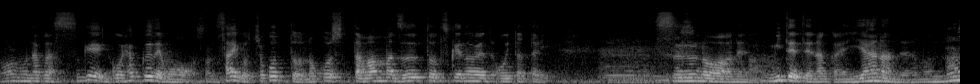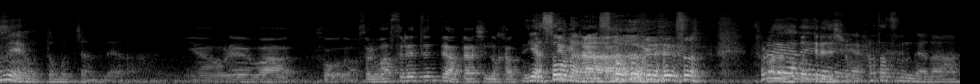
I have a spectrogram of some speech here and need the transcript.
俺もなんかすげえ500でもその最後ちょこっと残したまんまずっと机の上に置いてあったりするのはねうん見ててなんか嫌なんだよな。もう飲めよって思っちゃうんだよいや俺はそうだそれ忘れてて新しいの買ってないやそうな。みたいの思いよ そうそれがね残ってるでしょ。腹立つんだよな。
